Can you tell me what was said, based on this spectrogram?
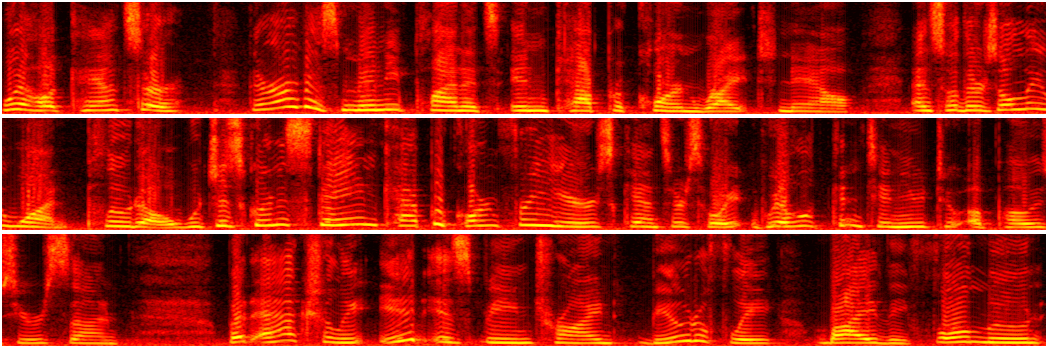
Well, a Cancer, there aren't as many planets in Capricorn right now. And so there's only one, Pluto, which is going to stay in Capricorn for years, Cancer, so it will continue to oppose your sun. But actually, it is being trined beautifully by the full moon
